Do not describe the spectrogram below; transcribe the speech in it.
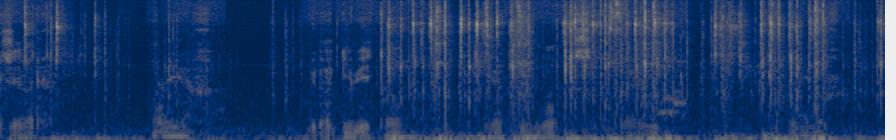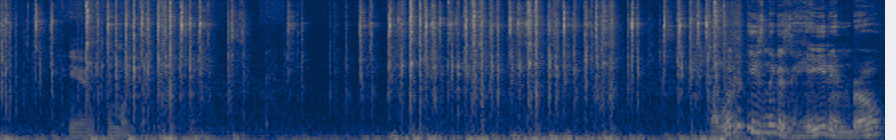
Judd. Oh yeah. You got Ibito. You have some notes. Yeah, come on. Like, look at these niggas hating, bro.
